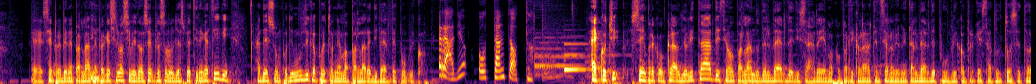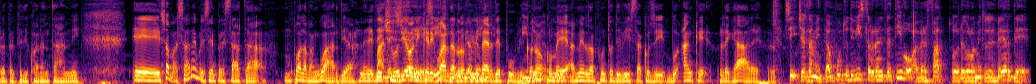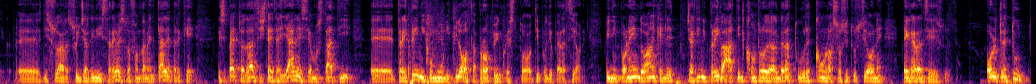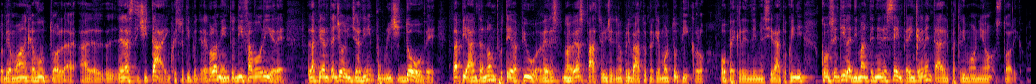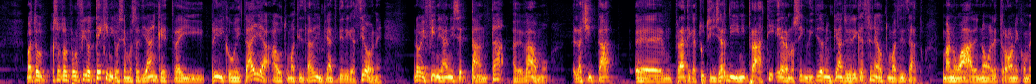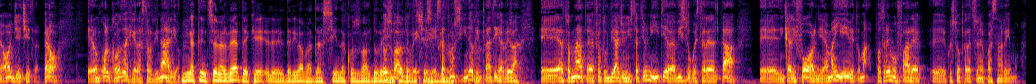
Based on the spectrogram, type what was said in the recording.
È sempre bene parlarne perché sennò si vedono sempre solo gli aspetti negativi. Adesso un po' di musica, poi torniamo a parlare di verde pubblico. Radio 88. Eccoci, sempre con Claudio Litardi, stiamo parlando del verde di Sanremo, con particolare attenzione ovviamente al verde pubblico perché è stato il tuo settore per più di 40 anni. E insomma Sanremo è sempre stata un po' all'avanguardia nelle Ma decisioni dire, che sì, riguardano il verde pubblico, no? come almeno dal punto di vista così anche legale. Sì, certamente, da un punto di vista organizzativo aver fatto il regolamento del verde eh, di, su, sui giardini di Sanremo è stato fondamentale perché rispetto ad altre città italiane siamo stati eh, tra i primi comuni pilota proprio in questo tipo di operazione, quindi imponendo anche nei giardini privati il controllo delle alberature con la sostituzione e garanzia di sostituzione. Oltretutto abbiamo anche avuto l'elasticità in questo tipo di regolamento di favorire la piantagione di giardini pubblici dove la pianta non poteva più avere, non aveva spazio in un giardino privato perché è molto piccolo o perché era indimensionato, quindi consentiva di mantenere sempre e incrementare il patrimonio storico ma to- sotto il profilo tecnico siamo stati anche tra i primi comuni d'Italia a automatizzare gli impianti di irrigazione. Noi fine anni 70 avevamo la città, eh, in pratica tutti i giardini, i prati erano seguiti da un impianto di irrigazione automatizzato, manuale, non elettronico come oggi, eccetera. Però era un qualcosa che era straordinario. Un'attenzione al verde che eh, derivava dal sindaco Osvaldo Vento. Osvaldo Vento, sì, è stato un sindaco che in pratica aveva, eh, era tornato, aveva fatto un viaggio negli Stati Uniti, aveva visto questa realtà eh, in California, a Miami, ha detto ma potremmo fare eh, questa operazione qua a Sanremo.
